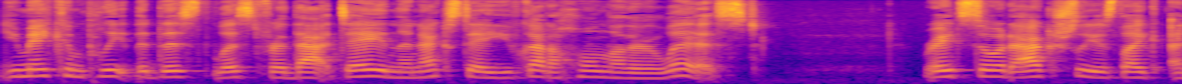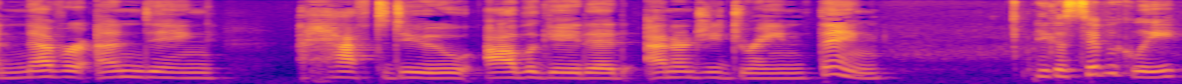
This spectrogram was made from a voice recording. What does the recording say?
you may complete the this list for that day and the next day you've got a whole nother list right? So it actually is like a never ending have to do obligated energy drain thing. Because typically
